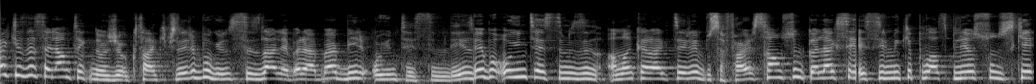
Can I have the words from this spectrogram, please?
Herkese selam teknoloji oku takipçileri. Bugün sizlerle beraber bir oyun testindeyiz. Ve bu oyun testimizin ana karakteri bu sefer Samsung Galaxy S22 Plus biliyorsunuz ki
